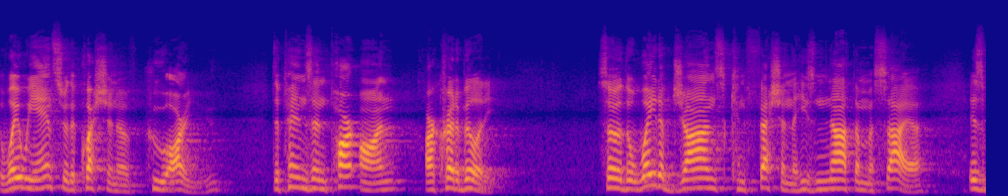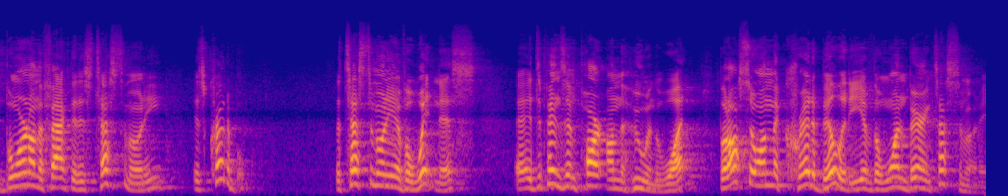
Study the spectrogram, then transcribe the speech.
The way we answer the question of who are you depends in part on our credibility. So, the weight of John's confession that he's not the Messiah is born on the fact that his testimony is credible. The testimony of a witness, it depends in part on the who and the what, but also on the credibility of the one bearing testimony.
